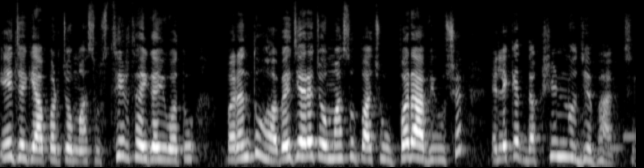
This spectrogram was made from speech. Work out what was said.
એ જગ્યા પર ચોમાસું સ્થિર થઈ ગયું હતું. પરંતુ હવે જ્યારે ચોમાસું પાછું ઉપર આવ્યું છે, એટલે કે દક્ષિણનો જે ભાગ છે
